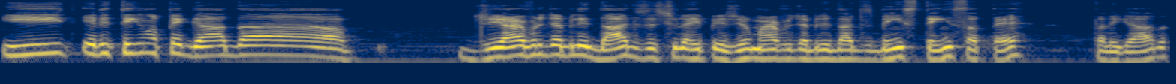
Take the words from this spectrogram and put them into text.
E ele tem uma pegada de árvore de habilidades, estilo RPG, uma árvore de habilidades bem extensa até tá ligado?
